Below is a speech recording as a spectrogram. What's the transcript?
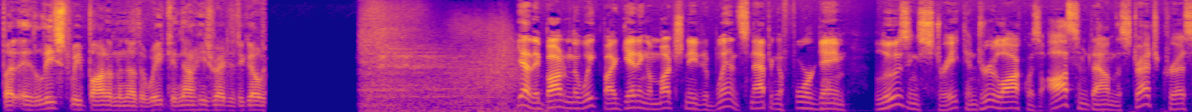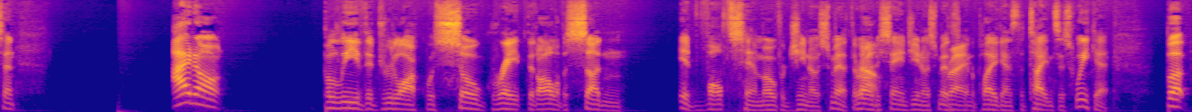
but at least we bought him another week, and now he's ready to go. Yeah, they bought him the week by getting a much needed win, snapping a four game losing streak. And Drew Lock was awesome down the stretch, Chris. And I don't believe that Drew Lock was so great that all of a sudden it vaults him over Geno Smith. They're No. already saying Geno Smith is going to play against the Titans this weekend. But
